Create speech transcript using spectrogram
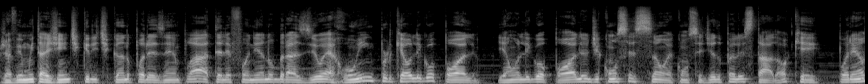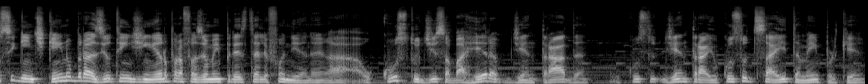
Já vi muita gente criticando, por exemplo, ah, a telefonia no Brasil é ruim porque é oligopólio. E é um oligopólio de concessão, é concedido pelo Estado, ok. Porém é o seguinte, quem no Brasil tem dinheiro para fazer uma empresa de telefonia, né? A, o custo disso, a barreira de entrada, custo de entrar e o custo de sair também, porque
